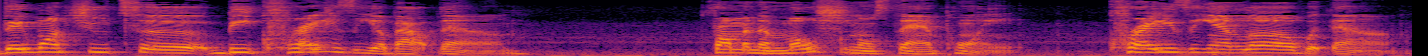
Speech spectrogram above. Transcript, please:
they want you to be crazy about them from an emotional standpoint, crazy in love with them.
